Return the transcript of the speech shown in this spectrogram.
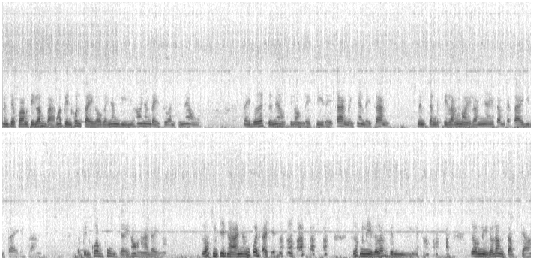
มันจะความสิลำบากมาเป็นคนใส่เขาก็ยังดีอยู่เฮายังได้ส่วนตัวแนวได้เบิดตัวแนวพี่น้องได้ทีได้ทางได้เงี้ยนได้สั้นมันจังสิหลังหน่อยหลังใหญ่ซ้ำกระต่ายดินตายกระสร้างก็เป็นความภูมิใจเฮาหาได้เนาะช่วงนี้หายังบ่ได้ช่วงนี้กำลังเป็นหนี้ช่วงนี้กำลังจับจัง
